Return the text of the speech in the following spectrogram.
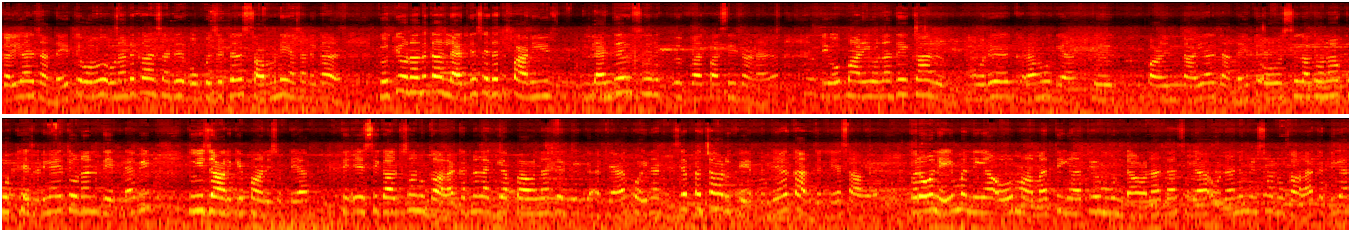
ਗਲੀ ਵੱਲ ਜਾਂਦਾ ਹੈ ਤੇ ਉਹ, ਉਹਨਾਂ ਦੇ ਘਰ ਸਾਡੇ ਆਪੋਜ਼ਿਟ ਸਾਹਮਣੇ ਆ ਸਾਡੇ ਘਰ। ਕਿਉਂਕਿ ਉਹਨਾਂ ਦੇ ਘਰ ਲੈਂਦੇ ਸਿਰ ਤੇ ਪਾਣੀ, ਲੈਂਦੇ ਸਿਰ ਪਾਸੇ ਜਾਣਾ ਹੈ ਤੇ ਉਹ ਪਾਣੀ ਉਹਨਾਂ ਦੇ ਘਰ ਮੋਰੇ ਖੜਾ ਹੋ ਗਿਆ ਤੇ ਪਾਣੀ ਨਾਲੀ ਵੱਲ ਜਾਂਦਾ ਸੀ ਤੇ ਉਹ ਇਸੇ ਗੱਲ ਤੋਂ ਉਹਨਾਂ ਨੂੰ ਕੋਠੇ ਚੜੀਆਂ ਸੀ ਤੇ ਉਹਨਾਂ ਨੇ ਦੇਖ ਲਿਆ ਵੀ ਤੁਸੀਂ ਜਾਣ ਕੇ ਪਾਣੀ ਸੁੱਟਿਆ। ਤੇ ਇਸੇ ਗੱਲ ਤੋਂ ਸਾਨੂੰ ਗਾਲਾਂ ਕੱਢਣ ਲੱਗੇ। ਆਪਾਂ ਉਹਨਾਂ ਦੇ ਅੱਗੇ ਕਿਹਾ, ਕੋਈ ਨਾ ਜੇ ਆਪਾਂ ਝਾੜੂ ਫੇਰ ਦਿੰਦੇ ਆ ਕਰ ਦਿੰਦੇ ਆ ਸਾਫ਼। ਪਰ ਉਹ ਨਹੀਂ ਮੰਨੀਆਂ। ਉਹ ਮਾਮਾ, ਧੀਆਂ ਤੇ ਉਹ ਮੁੰਡਾ ਉਹਨਾਂ ਦਾ ਸੀਗਾ। ਉਹਨਾਂ ਨੇ ਮੇਰੇ ਸਾਨੂੰ ਗਾਲਾਂ ਕੱਢੀਆਂ।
